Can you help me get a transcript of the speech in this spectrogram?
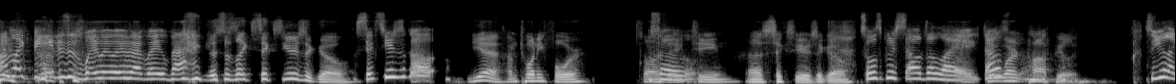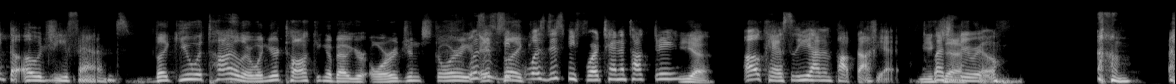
I'm like thinking this is way, way, way back, way back. this is like six years ago. Six years ago. Yeah, I'm 24. So I was 18 uh, six years ago. So was Griselda like They that was, weren't popular. So you're like the OG fans. Like you with Tyler, when you're talking about your origin story, Was it's this be- like, was this before Tana Talk 3? yeah, Okay, so you haven't popped off yet. Let's be real. Um, the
